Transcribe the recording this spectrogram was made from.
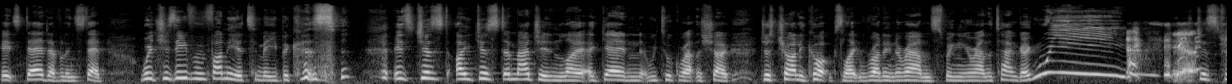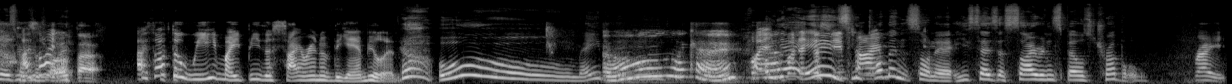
it's daredevil instead which is even funnier to me because it's just i just imagine like again we talk about the show just charlie cox like running around swinging around the town going wee Yeah. it just fills me I with thought- joy that. I thought the we might be the siren of the ambulance. oh maybe Oh, okay. But, Oh, yeah, but at it the same is. He comments on it. He says a siren spells trouble. right?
